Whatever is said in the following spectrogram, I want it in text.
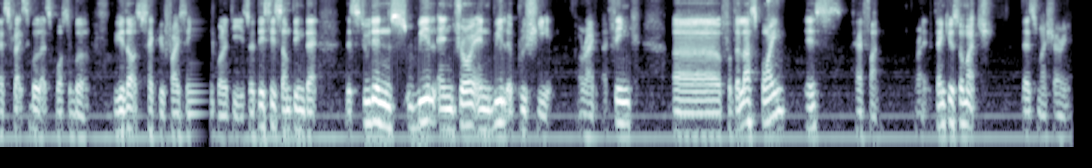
as flexible as possible without sacrificing quality. So this is something that the students will enjoy and will appreciate. All right. I think uh, for the last point is have fun. All right. Thank you so much. That's my sharing.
